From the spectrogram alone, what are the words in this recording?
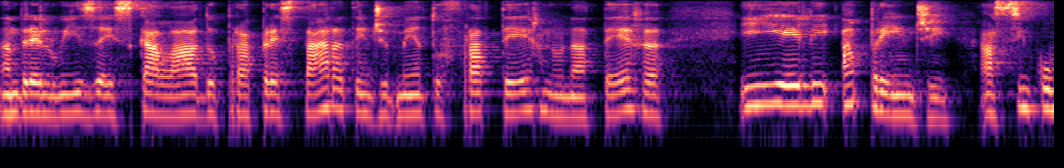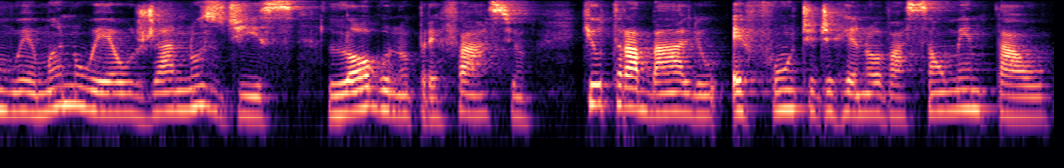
André Luiz é escalado para prestar atendimento fraterno na Terra e ele aprende, assim como Emmanuel já nos diz logo no prefácio, que o trabalho é fonte de renovação mental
